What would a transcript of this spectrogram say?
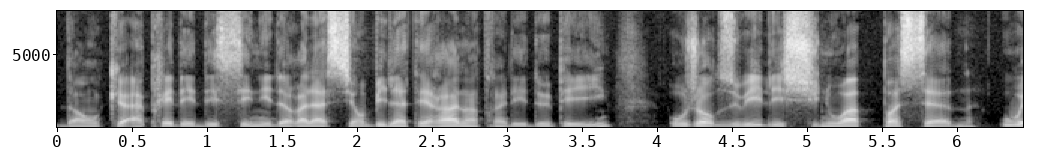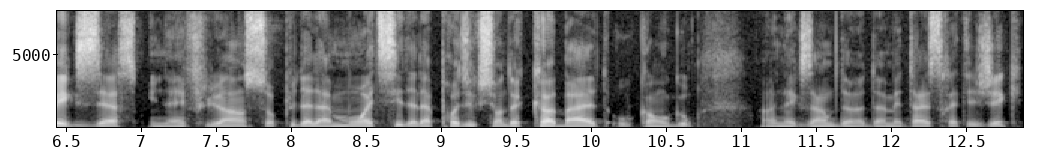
Donc, après des décennies de relations bilatérales entre les deux pays, Aujourd'hui, les Chinois possèdent ou exercent une influence sur plus de la moitié de la production de cobalt au Congo un exemple d'un métal stratégique.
